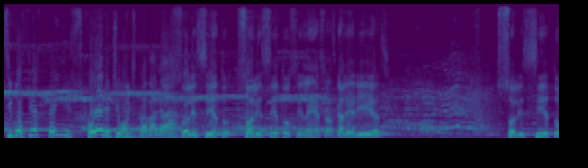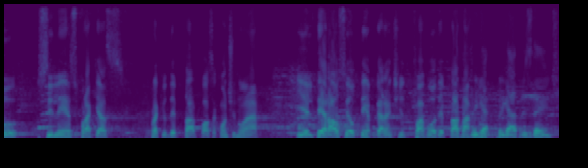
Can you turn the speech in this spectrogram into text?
Se vocês têm escolha de onde trabalhar. Solicito, solicito o silêncio às galerias. Solicito silêncio para que as para que o deputado possa continuar e ele terá o seu tempo garantido. Por favor, deputado Bartol. Obrigado, obrigado, presidente.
